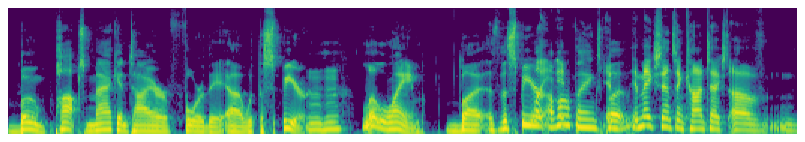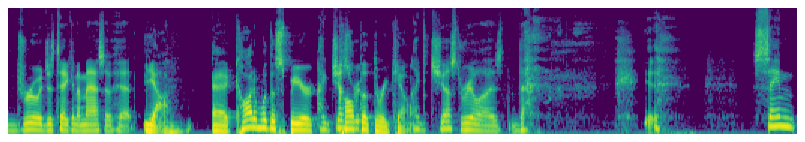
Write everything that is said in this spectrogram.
boom pops McIntyre for the uh, with the spear. Mm-hmm. Little lame, but the spear Well, of it- all things. It, But it makes sense in context of Druid just taking a massive hit. yeah, uh, caught him with the spear. I just caught re- the three count. I just realized that it, Same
